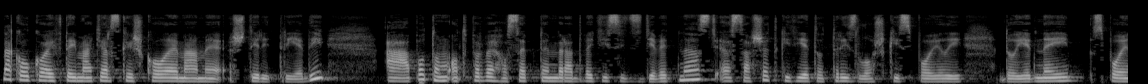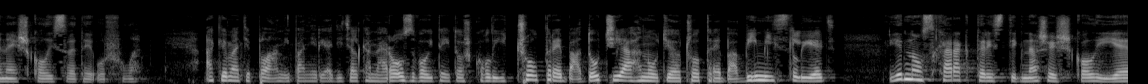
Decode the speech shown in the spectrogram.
nakoľko aj v tej materskej škole máme 4 triedy. A potom od 1. septembra 2019 sa všetky tieto tri zložky spojili do jednej spojenej školy svätej Uršule. Aké máte plány, pani riaditeľka, na rozvoj tejto školy? Čo treba dotiahnuť, čo treba vymyslieť? Jednou z charakteristik našej školy je,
